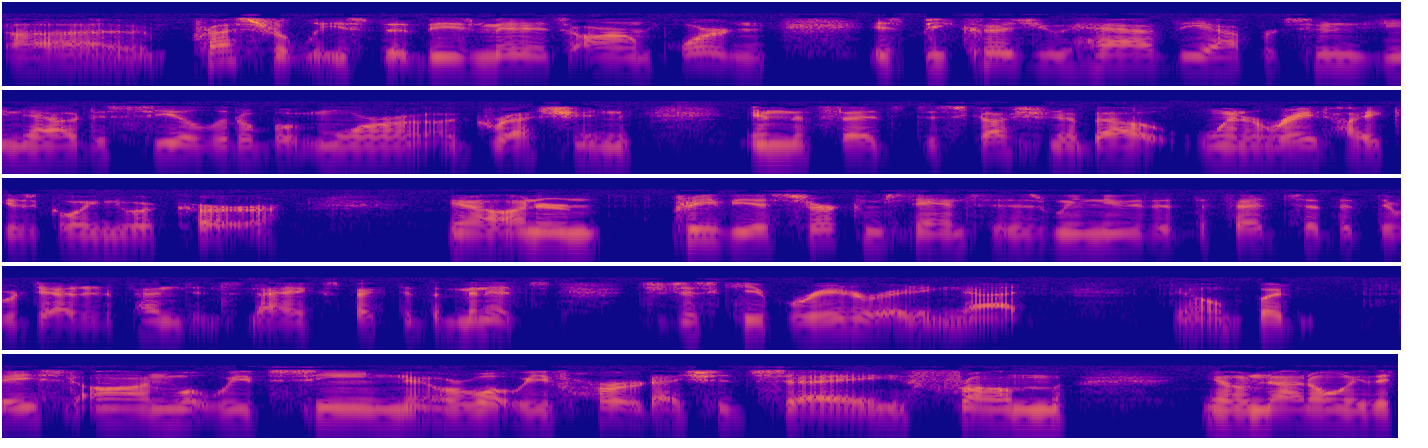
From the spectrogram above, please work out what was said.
uh, press release, that these minutes are important, is because you have the opportunity now to see a little bit more aggression in the Fed's discussion about when a rate hike is going to occur. You know, under previous circumstances, we knew that the Fed said that they were data dependent, and I expected the minutes to just keep reiterating that. You know, but based on what we've seen or what we've heard, I should say, from you know not only the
